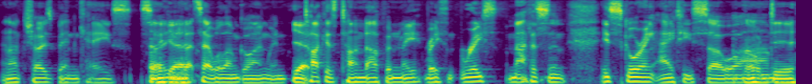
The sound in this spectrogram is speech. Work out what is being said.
and I chose Ben Keays. So Okay. yeah, that's how well I'm going when Yeah. Tucker's turned up and me Rhys, Rhys Mathieson is scoring 80. So um, oh dear.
